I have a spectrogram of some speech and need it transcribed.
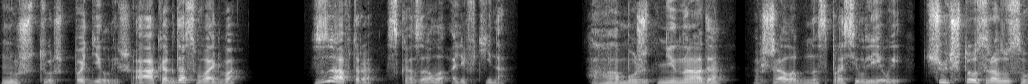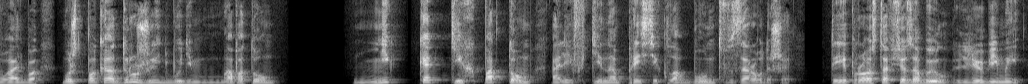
«Ну что ж, поделаешь, а когда свадьба?» «Завтра», – сказала Алевтина. «А может, не надо?» – жалобно спросил левый. Чуть что, сразу свадьба. Может, пока дружить будем, а потом...» «Никаких потом!» – Алевтина пресекла бунт в зародыше. «Ты просто все забыл, любимый.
